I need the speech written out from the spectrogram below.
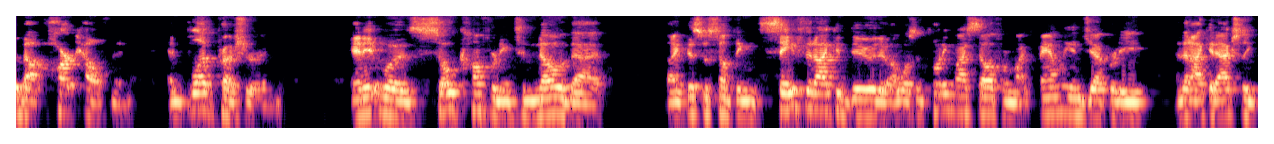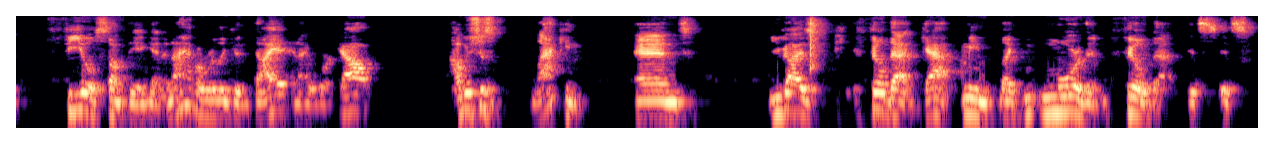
about heart health and, and blood pressure and and it was so comforting to know that like this was something safe that I could do that I wasn't putting myself or my family in jeopardy and that I could actually feel something again. And I have a really good diet and I work out. I was just lacking. And you guys filled that gap. I mean like more than filled that. It's it's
